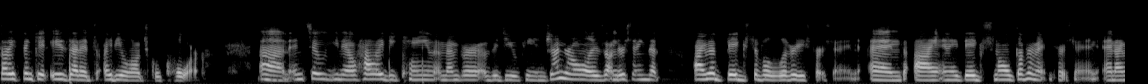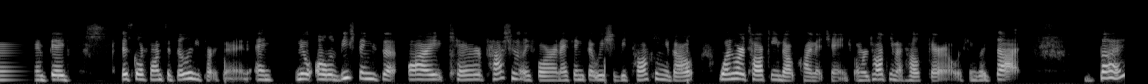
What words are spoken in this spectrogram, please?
that I think it is at its ideological core. Um, mm-hmm. and so, you know, how I became a member of the GOP in general is understanding that I'm a big civil liberties person and I am a big small government person and I'm a big fiscal responsibility person and you know all of these things that I care passionately for and I think that we should be talking about when we're talking about climate change when we're talking about healthcare all these things like that. But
